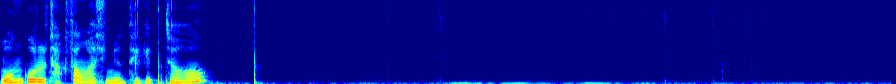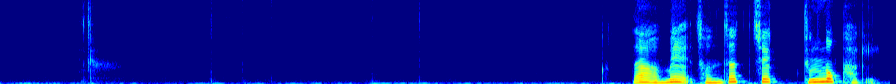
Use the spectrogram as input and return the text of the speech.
원고를 작성하시면 되겠죠. 그 다음에 전자책 등록하기.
